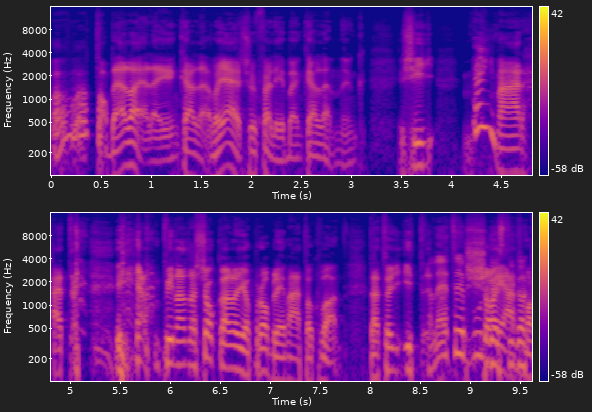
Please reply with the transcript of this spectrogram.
a, a tabella elején kell, vagy első felében kell lennünk. És így menj már, hát jelen pillanatban sokkal nagyobb problémátok van. Tehát, hogy itt lehet, hogy saját magát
